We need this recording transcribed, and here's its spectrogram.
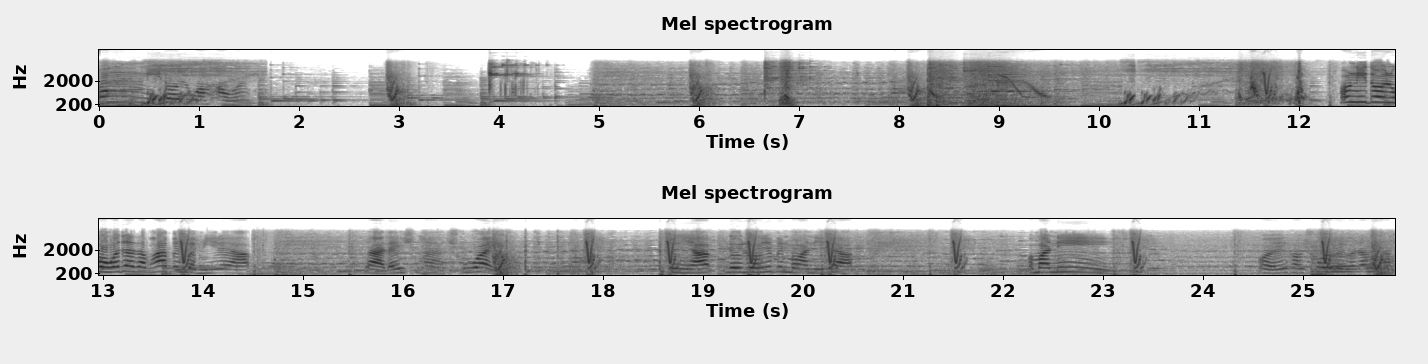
ห้องนี้โดยรวมเอาไว้ยห้องนี้โดยรวมก็จะสภาพเป็นแบบนี้เลยครับ อย่าได้หาช่วยอย่างนี้ครับ โดยรวมจะเป็นประมาณนี้เลยครับ ประมาณนี้ปล่อยให้เขาช่วยไปก็ได้ครับ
